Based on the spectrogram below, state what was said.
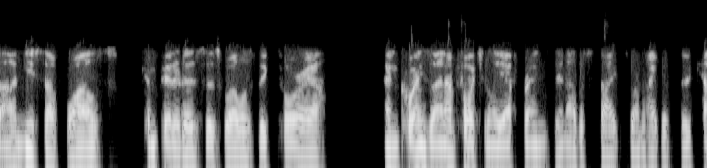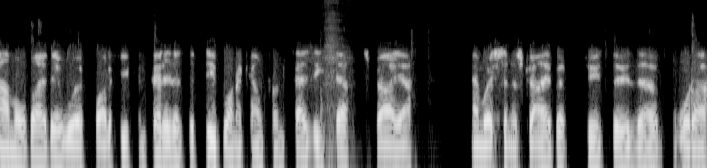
uh, New South Wales competitors as well as Victoria and Queensland. Unfortunately, our friends in other states weren't able to come, although there were quite a few competitors that did want to come from Tassie, South Australia, and Western Australia, but due to the water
